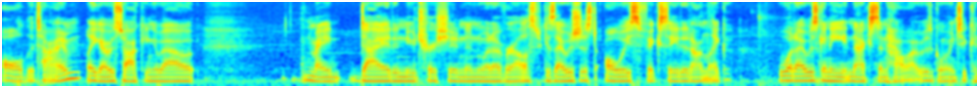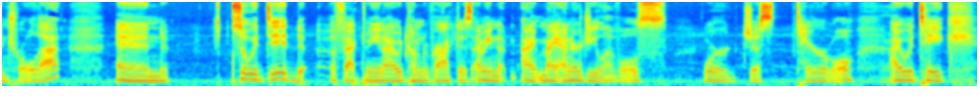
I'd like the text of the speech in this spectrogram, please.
all the time, like I was talking about my diet and nutrition and whatever else because I was just always fixated on like what I was going to eat next and how I was going to control that. And so it did affect me and I would come to practice. I mean, I, my energy levels were just terrible. Yeah. I would take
